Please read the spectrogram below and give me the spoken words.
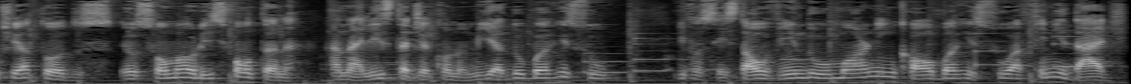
dia a todos. Eu sou Maurício Fontana, analista de economia do Banrisul, e você está ouvindo o Morning Call Banrisul Afinidade,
